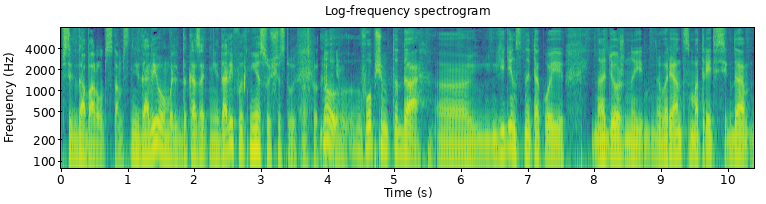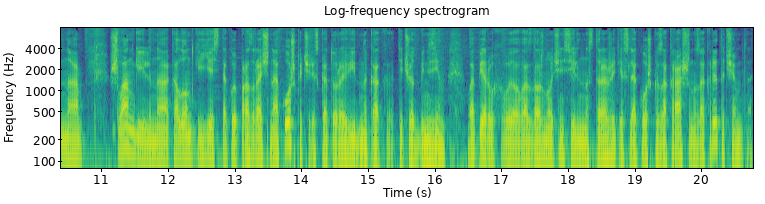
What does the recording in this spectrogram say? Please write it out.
всегда бороться там с недоливом или доказать недолив, их не существует, насколько ну, я понимаю. в общем-то, да. Э, единственный такой надежный вариант смотреть всегда на шланги или на колонки есть такое прозрачное окошко, через которое видно, как течет бензин. Во-первых, вас должно очень сильно насторожить, если окошко закрашено, закрыто чем-то.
